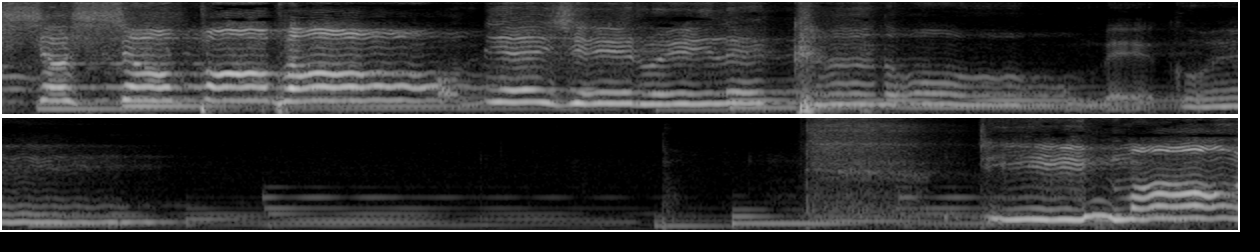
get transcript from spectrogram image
မောင်ရှာရှာပေါ်ပေါ်မျက်ရည်တွေလည်းခံတော့ပဲကွယ်ဒီမောင်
